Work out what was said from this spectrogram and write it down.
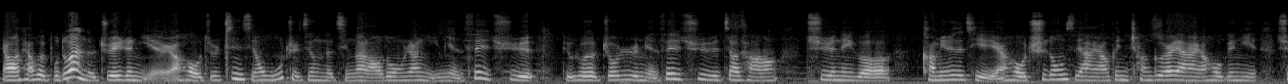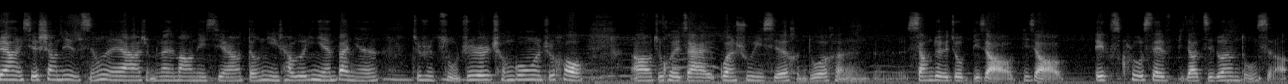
然后他会不断的追着你，然后就是进行无止境的情感劳动，让你免费去，比如说周日免费去教堂去那个。community，然后吃东西啊，然后给你唱歌呀，然后给你宣扬一些上帝的行为啊，什么乱七八糟那些，然后等你差不多一年半年，就是组织成功了之后，然后就会再灌输一些很多很相对就比较比较 exclusive 比较极端的东西了。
